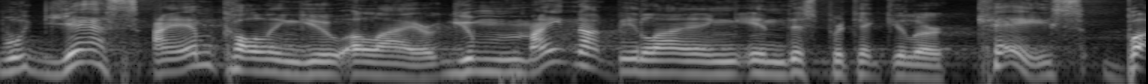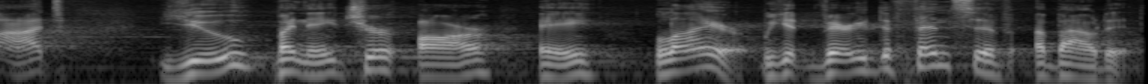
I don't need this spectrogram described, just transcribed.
Well, yes, I am calling you a liar. You might not be lying in this particular case, but you, by nature, are a liar. We get very defensive about it.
